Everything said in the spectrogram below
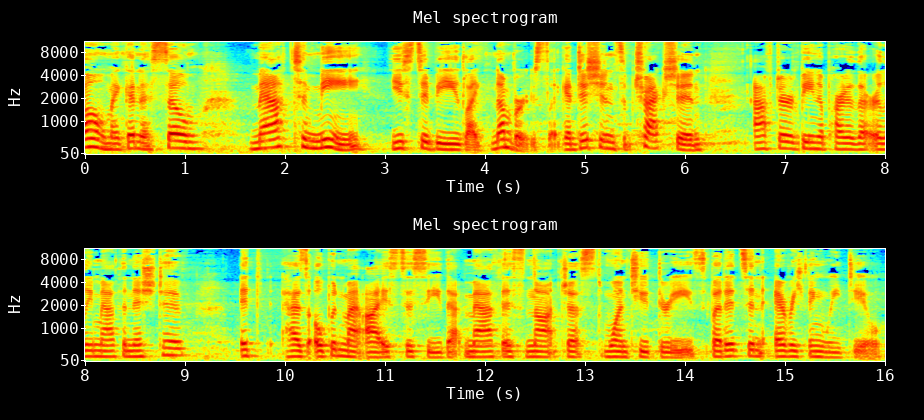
Oh my goodness. So math to me used to be like numbers, like addition, subtraction. After being a part of the early math initiative, it has opened my eyes to see that math is not just one, two, threes, but it's in everything we do.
